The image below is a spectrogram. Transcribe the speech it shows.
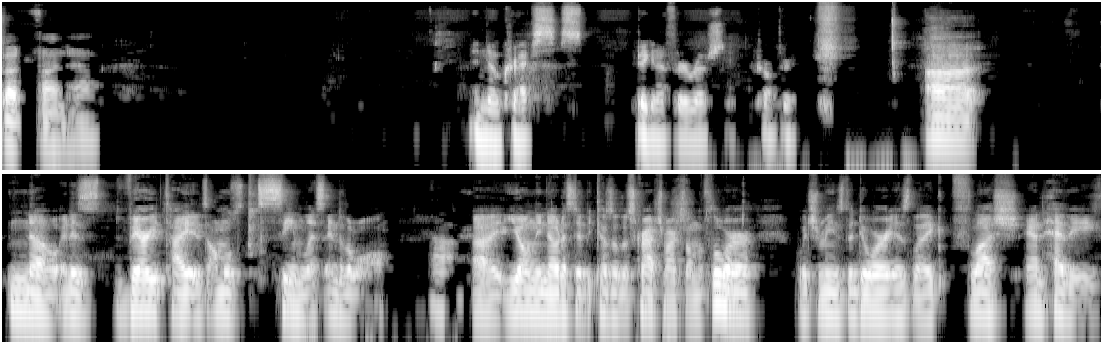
But find out. And no cracks big enough for a roach to crawl through. Uh, no, it is very tight. It's almost seamless into the wall. Uh, you only noticed it because of the scratch marks on the floor, which means the door is like flush and heavy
